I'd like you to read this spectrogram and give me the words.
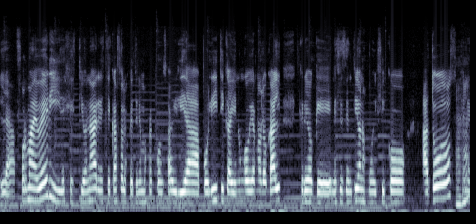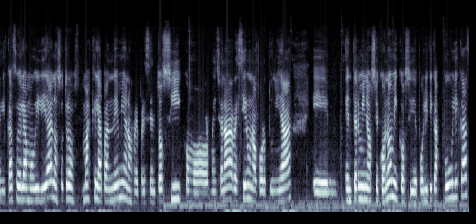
la forma de ver y de gestionar, en este caso los que tenemos responsabilidad política y en un gobierno local, creo que en ese sentido nos modificó a todos. En el caso de la movilidad, nosotros, más que la pandemia, nos representó, sí, como mencionaba recién, una oportunidad eh, en términos económicos y de políticas públicas,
